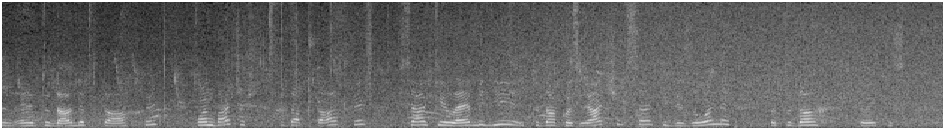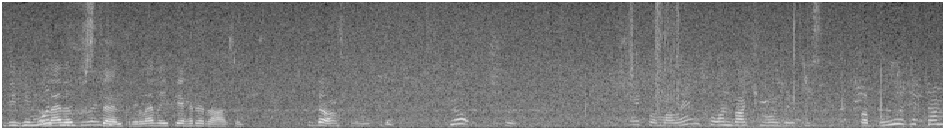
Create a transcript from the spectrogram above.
Е, е, Туди, де птахи. Вон бачиш, туди птахи, всякі лебеді, туди козлячі всякі, бізони, от туди то якісь бігемоти. Леви в центрі, леви і тигри разом. Да. Ну, пішли. Помаленьку, вон бачимо вже якісь папуги там.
